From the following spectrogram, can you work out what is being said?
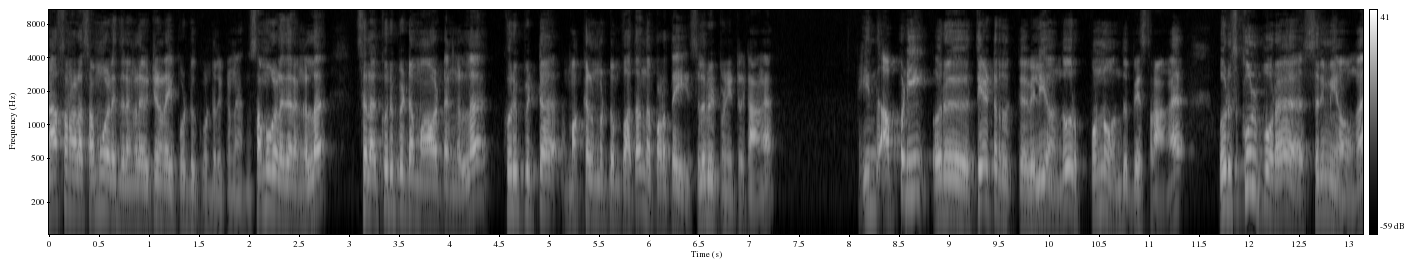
நாசனால சமூக வலைதளங்களை வெற்றி நடை போட்டு கொண்டிருக்கேன் சமூக வலைதளங்கள்ல சில குறிப்பிட்ட மாவட்டங்கள்ல குறிப்பிட்ட மக்கள் மட்டும் பார்த்து அந்த படத்தை செலிப்ரேட் பண்ணிட்டு இருக்காங்க. இந்த அப்படி ஒரு தியேட்டருக்கு வெளியே வந்து ஒரு பொண்ணு வந்து பேசுறாங்க. ஒரு ஸ்கூல் போற சிறுமி அவங்க.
